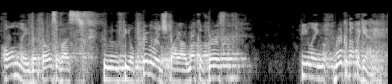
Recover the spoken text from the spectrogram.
only that those of us who feel privileged by our luck of birth, feeling woken up again,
